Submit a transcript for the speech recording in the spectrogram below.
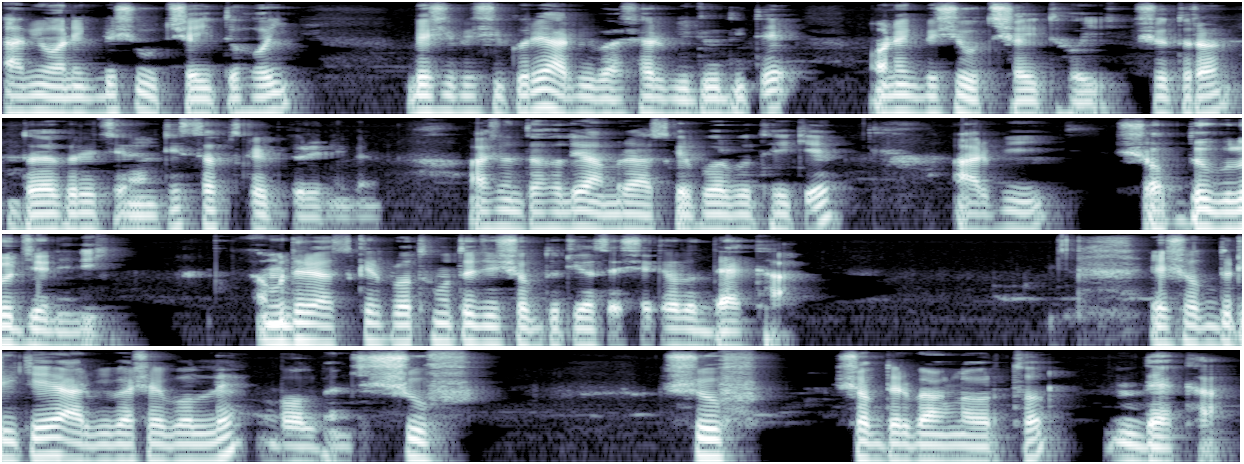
আমি অনেক বেশি উৎসাহিত হই, বেশি বেশি করে আরবি ভাষার ভিডিও দিতে অনেক বেশি উৎসাহিত হই। সুতরাং দয়া করে চ্যানেলটি সাবস্ক্রাইব করে নেবেন। আসুন তাহলে আমরা আজকের পর্ব থেকে আরবি শব্দগুলো জেনে নিই। আমাদের আজকের প্রথমত যে শব্দটি আছে সেটা হলো দেখা। এই শব্দটিকে আরবি ভাষায় বললে বলবেন সুফ সুফ শব্দের বাংলা অর্থ দেখা।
